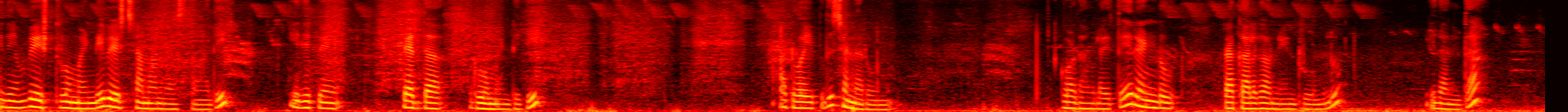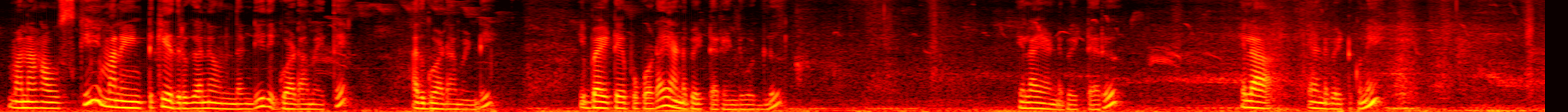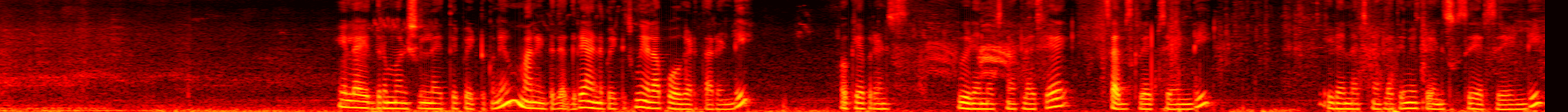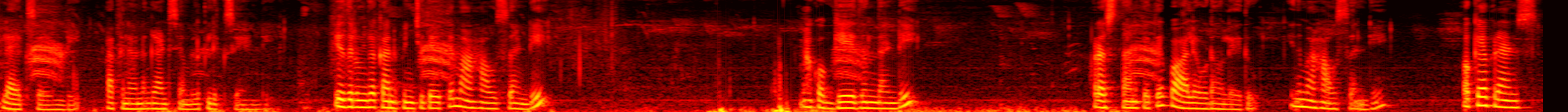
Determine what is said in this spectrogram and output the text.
ఇదేం వేస్ట్ రూమ్ అండి వేస్ట్ సామాన్ వేస్తాం అది. ఇది పెద్ద రూమ్ అండి ఇది. అటువైపుది చిన్న రూము. గోడంలో అయితే రెండు రకాలుగా ఉన్నాయండి రూములు. ఇదంతా మన హౌస్కి మన ఇంటికి ఎదురుగానే ఉందండి ఇది గోడాం అయితే. అది గోడామండి ఈ బయటేపు కూడా ఎండబెట్టారండి వడ్లు. ఇలా ఎండబెట్టారు. ఇలా ఎండబెట్టుకుని ఇలా ఇద్దరు మనుషులను అయితే పెట్టుకుని మన ఇంటి దగ్గర ఎండబెట్టుకుని ఇలా పోగెడతారండి. ఓకే ఫ్రెండ్స్ వీడియో నచ్చినట్లయితే సబ్స్క్రైబ్ చేయండి. వీడియో నచ్చినట్లయితే మీ ఫ్రెండ్స్కి షేర్ చేయండి లైక్ చేయండి. పక్కన ఉన్న గంట సింబల్ క్లిక్ చేయండి. ఎదురుగా కనిపించేది అయితే మా హౌస్ అండి. మాకు ఒక గేదె ఉందండి. ప్రస్తుతానికైతే పాలు ఇవ్వడం లేదు. ఇది మా హౌస్ అండి. Okay friends.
